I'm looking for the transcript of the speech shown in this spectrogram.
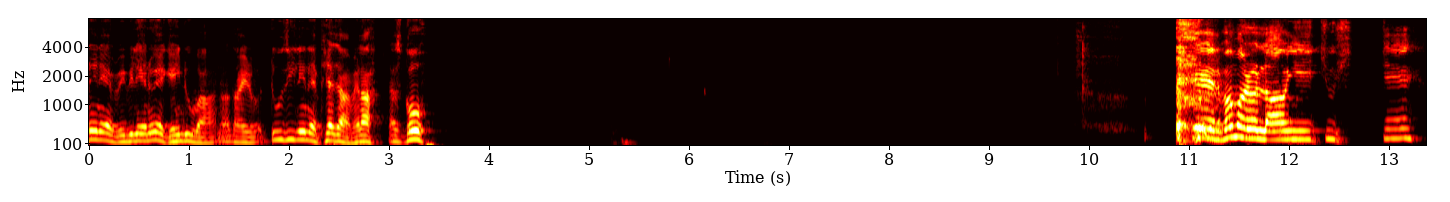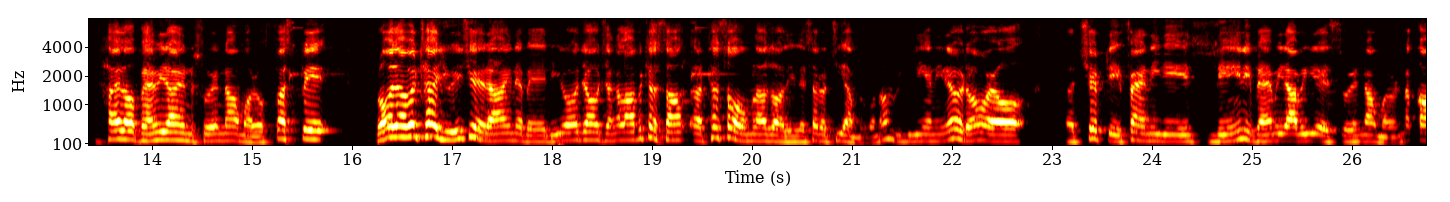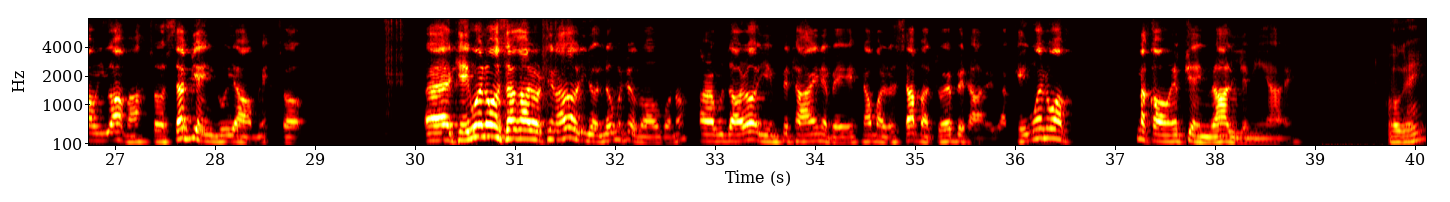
အိုးနေနဲ့ rebellion တို့ရဲ့ game 2ပါเนาะဒါကြီးတို့2စီးလေးနဲ့ဖြတ်ကြမယ်လား let's go ကဲဒီဘက်မှာတော့လောင်ကြီးကျူရှင်း high low ဘန်မီတာဆိုတဲ့နောက်မှာတော့ first pick Roger ဘက်ထက်ယူရေးချယ်တိုင်းနဲ့ပဲဒီ Roger ဂျန်ဂလာဘက်ထက်ဆောက်ထက်ဆော့အောင်မလားဆိုတာလေးလည်းဆက်တော့ကြည့်ရမှာပေါ့နော် Rebellion အနေနဲ့တော့တော့တော့ chip တွေ fan တွေလင်းတွေဘန်မီတာပြီးရဲဆိုတဲ့နောက်မှာတော့နှစ်ကောင်ယူရမှာဆိုတော့ဇက်ပြန်ယူလို့ရအောင်မယ်ဆိုတော့ အဲ game 1တော့ဇက်ကတော့ထင်သားတော့ဒီတော့လုံးမဖြစ်သွားဘူးပေါ့နော်အာရာဘူဇာတော့အရင်ပစ်ထားရင်းနဲ့ပဲနောက်မှာတော့ဇက်ပါတွဲပစ်ထားတယ်ဗျ game 1တော့နှစ်ကောင်ပဲပြန်ယူရလိမ့်လည်းမြင်ရတယ် okay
